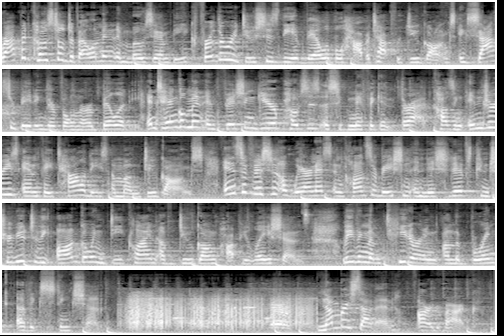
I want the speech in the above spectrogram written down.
Rapid coastal development in Mozambique further reduces the available habitat for dugongs, exacerbating their vulnerability. Entanglement in fishing gear poses a significant threat, causing injuries and fatalities among dugongs. Insufficient awareness and conservation initiatives initiatives contribute to the ongoing decline of dugong populations, leaving them teetering on the brink of extinction. Number 7. Aardvark.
